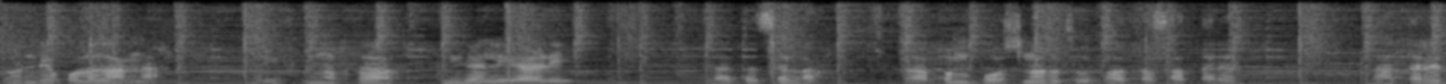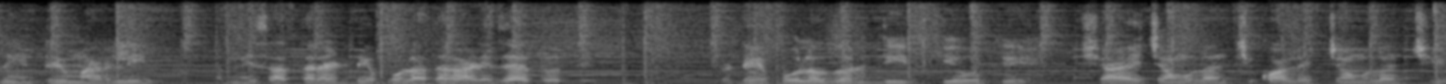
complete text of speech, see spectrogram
दोन डेपोला जाणार. इथून आता निघाली गाडी. आता चला तर आपण पोचणारच होतो. आता साताऱ्यात साताऱ्यात एंट्री मारली. आणि साताऱ्यात डेपोला आता गाडी जात होती. डेपोला गर्दी इतकी होती शाळेच्या मुलांची कॉलेजच्या मुलांची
